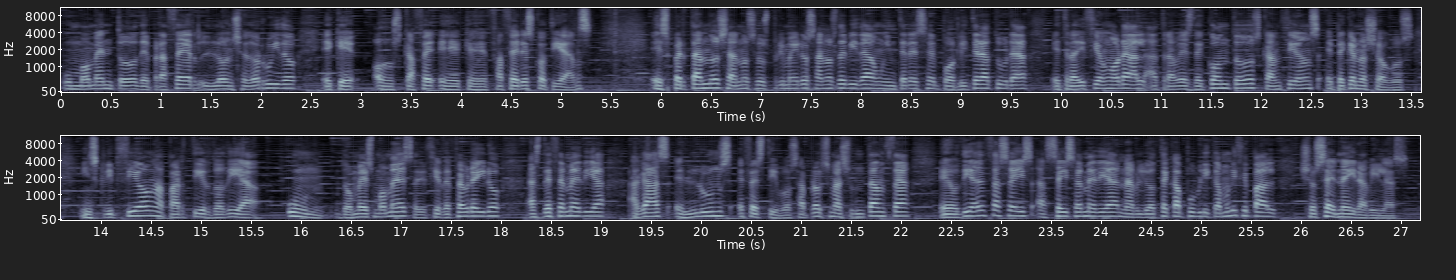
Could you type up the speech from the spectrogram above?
un momento de prazer lonxe do ruido e que os café, eh, que facer escotiáns, espertando xa nos seus primeiros anos de vida un interese por literatura e tradición oral a través de contos, cancións e pequenos xogos. Inscripción a partir do día 1 do mesmo mes, é dicir de febreiro, ás 10:30 a gas en luns e festivos. A próxima xuntanza é o día 16 ás 6:30 na Biblioteca Pública Municipal Xosé Neira Vilas.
